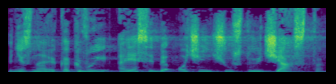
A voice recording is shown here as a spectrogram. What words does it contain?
не знаю, как вы, а я себя очень чувствую часто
